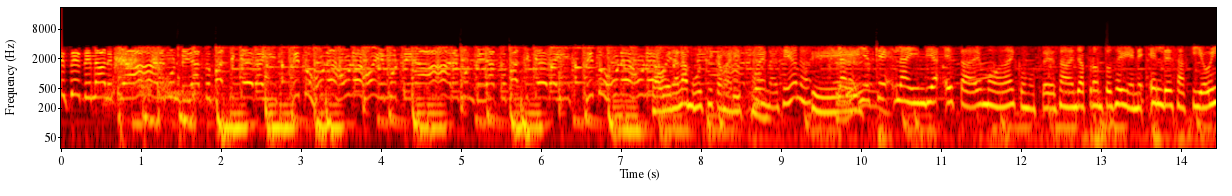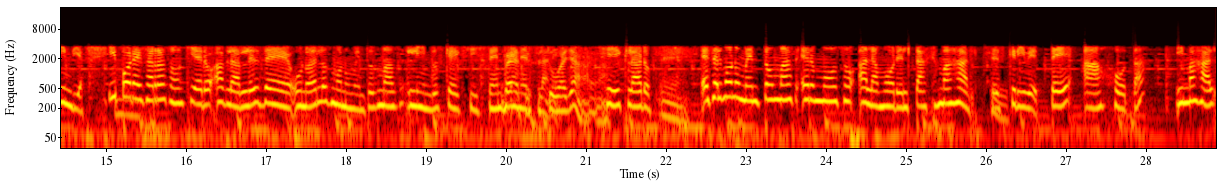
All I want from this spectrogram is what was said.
ਕਿਸੇ ਦੇ ਨਾਲ ਪਿਆਰ ਮੁੰਡਿਆਂ ਤੋਂ ਬਚ ਕੇ ਰਹੀ ਨੀ ਤੂੰ ਹੁਣੇ ਹੁਣੇ ਹੋਈ ਮੁਟਿਆਰ ਮੁੰਡਿਆਂ ਤੋਂ ਬਚ ਕੇ ਰਹੀ ਨੀ ਤੂੰ ਹੁਣੇ ਹੁਣੇ Está buena la música, Maritza. Buena, ¿sí o no? Sí. Claro, y es que la India está de moda y como ustedes saben ya pronto se viene el desafío India. Y por Mm. esa razón quiero hablarles de uno de los monumentos más lindos que existen Bueno, en el que planeta. estuvo allá, además. Sí, claro. Eh, Es el monumento más hermoso al amor, el Taj Mahal. Se Sí. escribe T-A-J y Mahal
